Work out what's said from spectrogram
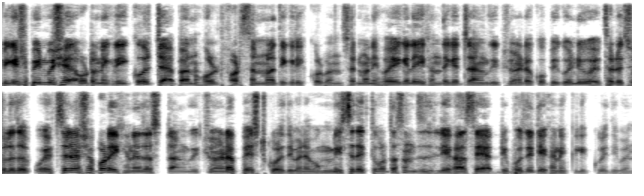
বিকাশে পিন বসে অ্যারোটনে ক্লিক করে tap and hold for send মানিতে ক্লিক করবেন। সেন্ড মানি হয়ে গেলে এখান থেকে ট্রানজেকশন এটা কপি করে নিয়ে ওয়েবসাইটে চলে যাবে। ওয়েবসাইটে আসার পর এখানে জাস্ট ট্রানজেকশন এটা পেস্ট করে দিবেন এবং নিচে দেখতে পাচ্ছেন যে লেখা আছে অ্যাড ডিপোজিট এখানে ক্লিক করে দিবেন।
